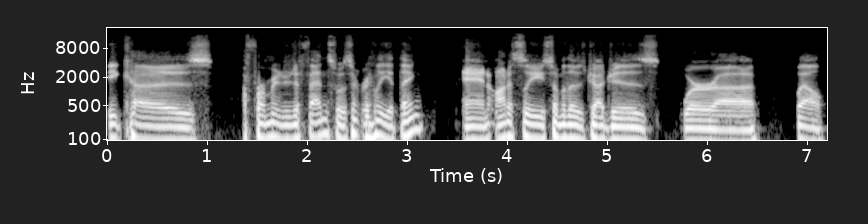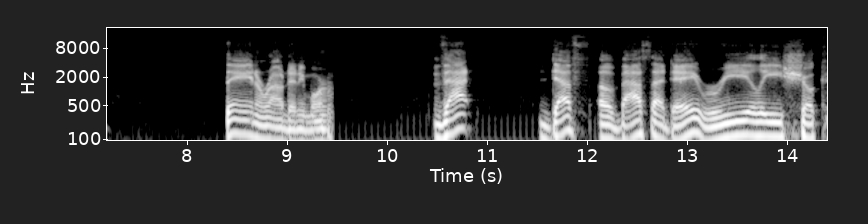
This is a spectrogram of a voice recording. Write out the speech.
because affirmative defense wasn't really a thing. And honestly, some of those judges were, uh, well, they ain't around anymore. That death of Baas that day really shook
